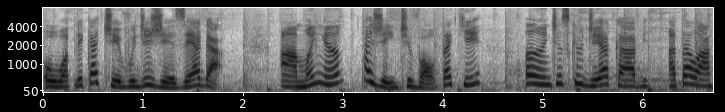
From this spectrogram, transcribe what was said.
ou o aplicativo de GZH. Amanhã a gente volta aqui antes que o dia acabe. Até lá!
